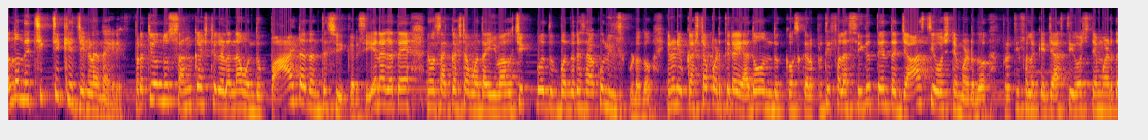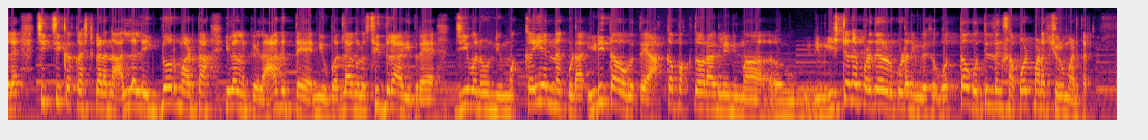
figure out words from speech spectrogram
ಒಂದೊಂದು ಚಿಕ್ಕ ಚಿಕ್ಕ ಹೆಜ್ಜೆಗಳನ್ನ ಇಡಿ ಪ್ರತಿಯೊಂದು ಸಂಕಷ್ಟಗಳನ್ನ ಒಂದು ಪಾಠದಂತೆ ಸ್ವೀಕರಿಸಿ. ಏನಾಗುತ್ತೆ? ನೀವು ಸಂಕಷ್ಟ ಬಂದ, ಇವಾಗ ಚಿಕ್ಕ ಬದ್- ಬಂದ್ರೆ ಸಾಕು, ನಿಲ್ಸ್ಬಿಡೋದು. ಏನೋ ನೀವು ಕಷ್ಟಪಡ್ತೀರಾ, ಯಾವುದೋ ಒಂದಕ್ಕೋಸ್ಕರ ಪ್ರತಿಫಲ ಸಿಗುತ್ತೆ ಅಂತ ಜಾಸ್ತಿ ಯೋಚನೆ ಮಾಡೋದು. ಪ್ರತಿಫಲಕ್ಕೆ ಜಾಸ್ತಿ ಯೋಚನೆ ಮಾಡಿದ್ರೆ ಚಿಕ್ಕ ಚಿಕ್ಕ ಕಷ್ಟಗಳನ್ನ ಅಲ್ಲಲ್ಲಿ ಇಗ್ನೋರ್ ಮಾಡ್ತಾ, ಇಲ್ಲ ನನ್ನ ಕೈಲಿ ಆಗುತ್ತೆ, ನೀವು ಬದಲಾಗಲು ಸಿದ್ಧರಾಗಿದ್ರೆ ಜೀವನವು ನಿಮ್ಮ ಕೈಯನ್ನ ಕೂಡ ಹಿಡಿತಾ ಹೋಗುತ್ತೆ. ಅಕ್ಕಪಕ್ಕದವರಾಗ್ಲಿ, ನಿಮ್ಮ, ನಿಮ್ಗೆ ಇಷ್ಟನೇ ಪಡೆದವರು ಕೂಡ ನಿಮ್ಗೆ ಗೊತ್ತೋ ಗೊತ್ತಿಲ್ಲದಂಗೆ ಸಪೋರ್ಟ್ ಮಾಡಕ್ ಶುರು ಮಾಡ್ತಾರೆ.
